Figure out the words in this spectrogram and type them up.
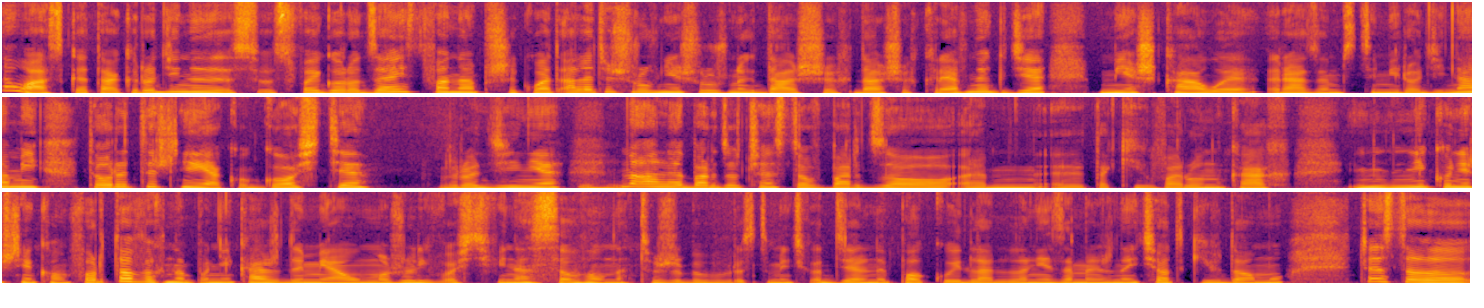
Na łaskę, tak. Rodziny swojego rodzeństwa na przykład, ale też również różnych dalszych, dalszych krewnych, gdzie mieszkały razem z tymi rodzinami, teoretycznie jako goście w rodzinie, mhm. no ale bardzo często w bardzo um, takich warunkach niekoniecznie komfortowych, no bo nie każdy miał możliwość finansową na to, żeby po prostu mieć oddzielny pokój dla, dla niezamężnej ciotki w domu. Często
